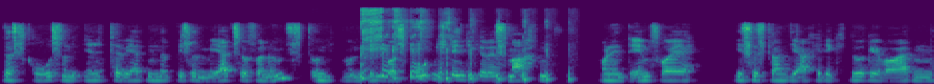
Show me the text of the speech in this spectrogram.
das Groß- und Älterwerden ein bisschen mehr zur Vernunft und, und will was Bodenständigeres machen. Und in dem Fall ist es dann die Architektur geworden,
